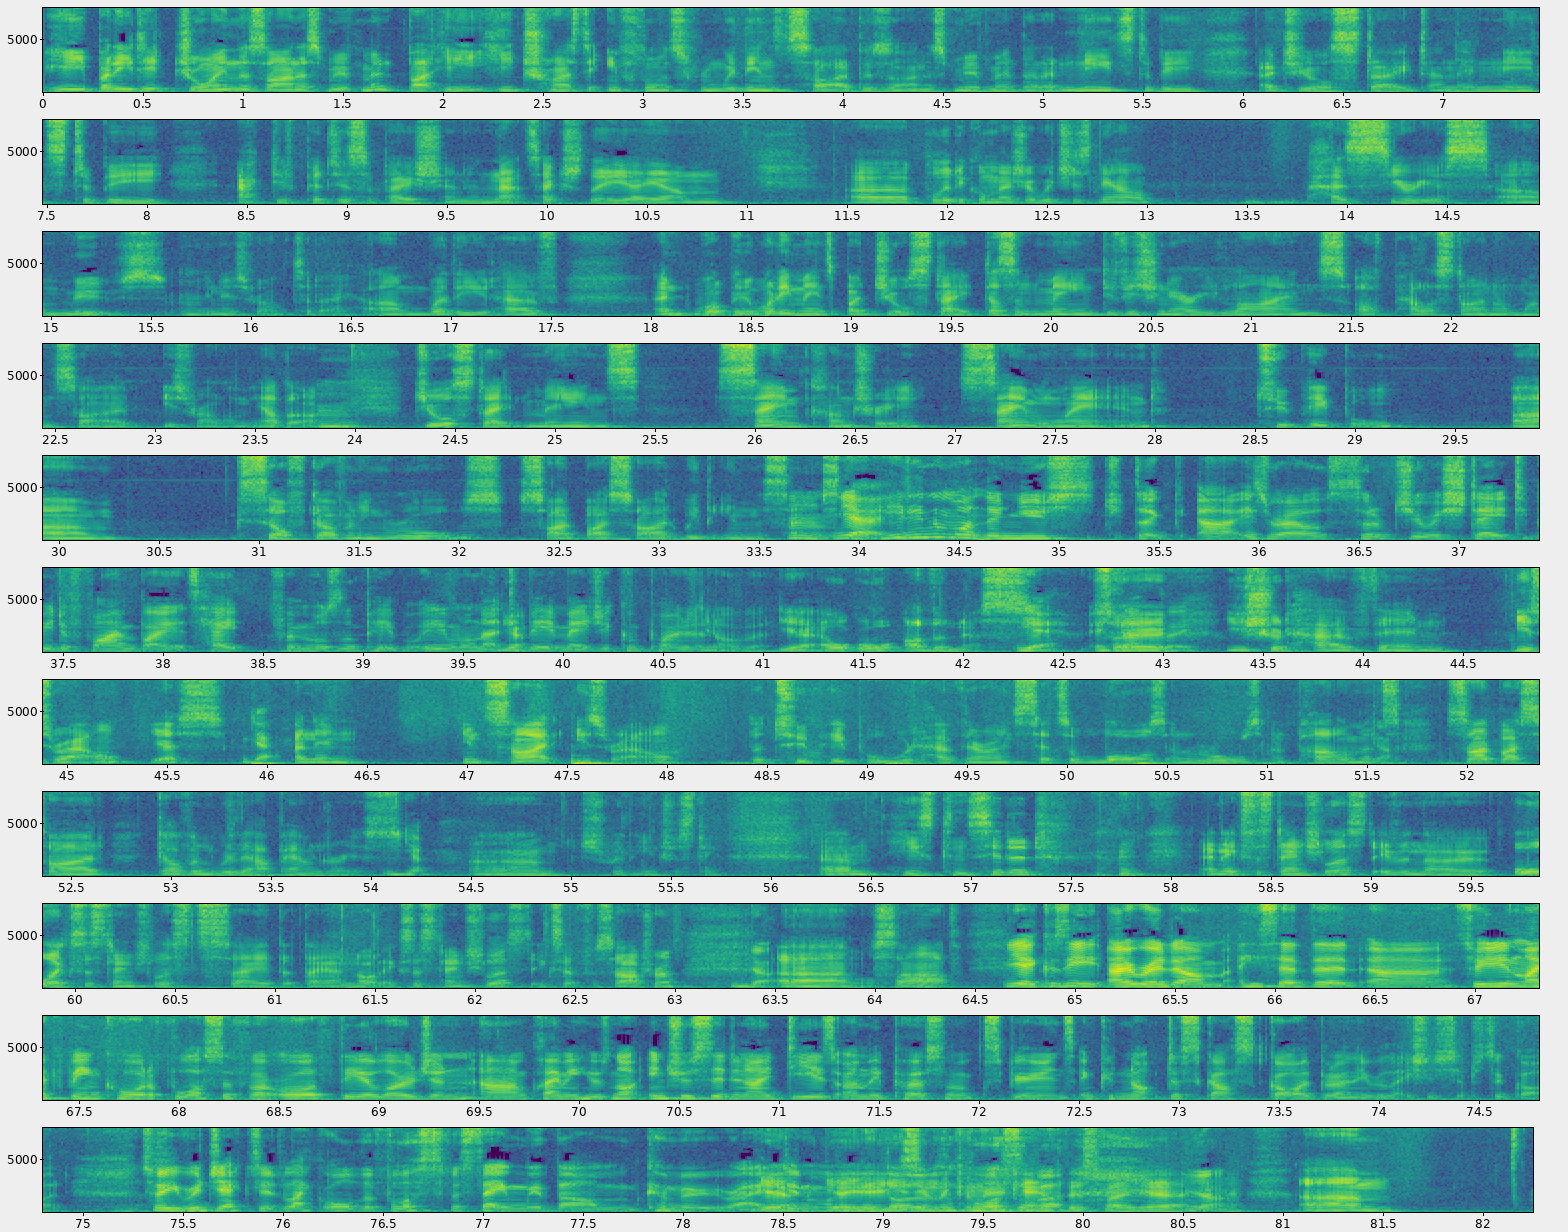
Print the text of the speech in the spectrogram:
he, but he did join the Zionist movement, but he he tries to influence from within inside the Zionist movement that it needs to be a dual state and there needs to be active participation, and that's actually a um, a political measure which is now has serious um, moves in Israel today. Um, whether you'd have and what, what he means by dual state doesn't mean divisionary lines of Palestine on one side, Israel on the other. Mm. Dual state means same country, same land, two people, um, self-governing rules side by side within the same Mm, state. yeah, he didn't want the new like uh, Israel's sort of Jewish state to be defined by its hate for Muslim people. He didn't want that Yeah. to be a major component of it. Yeah, or, or otherness. Yeah, exactly. So you should have then Israel, yes, Yeah. and then inside Israel the two people would have their own sets of laws and rules and parliaments side by side, governed without boundaries. Yeah. Um, which is really interesting. Um, he's considered an existentialist, even though all existentialists say that they are not existentialists, except for Sartre Yeah. uh, or Sartre. Yeah, because he, I read, um, he said that, uh, so he didn't like being called a philosopher or a theologian, um, claiming he was not interested in ideas, only personal experience, and could not discuss God, but only relationships to God. So he rejected like all the philosophers. Same with um, Camus, right? Yeah, Didn't want yeah, to yeah. be thought He's in the Camus camp philosopher. this way. Yeah. Yeah. yeah.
